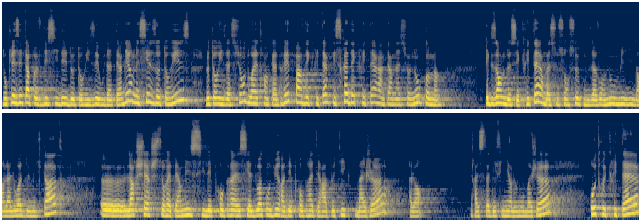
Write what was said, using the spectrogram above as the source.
Donc les États peuvent décider d'autoriser ou d'interdire, mais s'ils autorisent, l'autorisation doit être encadrée par des critères qui seraient des critères internationaux communs. Exemple de ces critères, ben, ce sont ceux que nous avons nous mis dans la loi de 2004. Euh, la recherche serait permise si les progrès, si elle doit conduire à des progrès thérapeutiques majeurs. Alors, il reste à définir le mot majeur. Autre critère,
